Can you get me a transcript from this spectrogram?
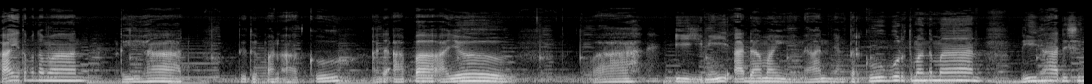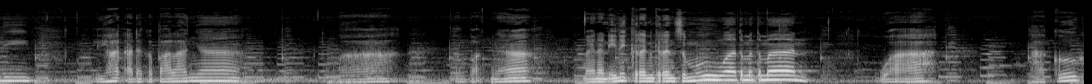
Hai teman-teman, lihat di depan aku ada apa? Ayo. Wah, ini ada mainan yang terkubur teman-teman. Lihat di sini. Lihat ada kepalanya. Wah, nampaknya mainan ini keren-keren semua teman-teman. Wah, aku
